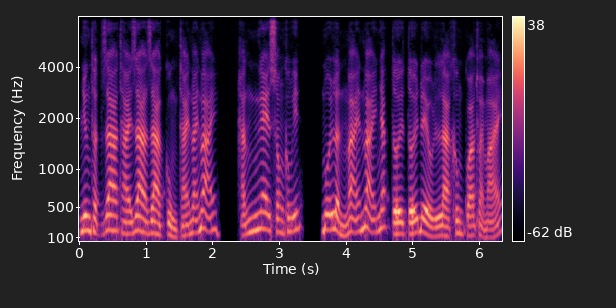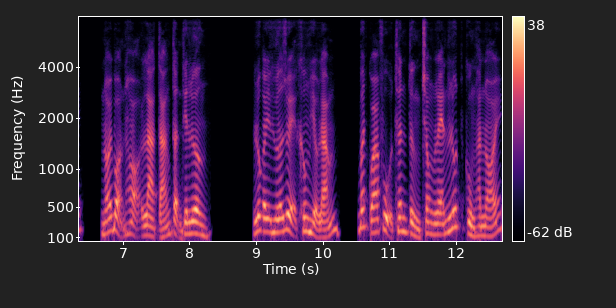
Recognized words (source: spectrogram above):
nhưng thật ra thái gia gia cùng thái mãi mãi, hắn nghe xong không ít, mỗi lần mãi mãi nhắc tới tới đều là không quá thoải mái, nói bọn họ là táng tận thiên lương. Lúc ấy hứa duệ không hiểu lắm, bất quá phụ thân từng trong lén lút cùng hắn nói,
